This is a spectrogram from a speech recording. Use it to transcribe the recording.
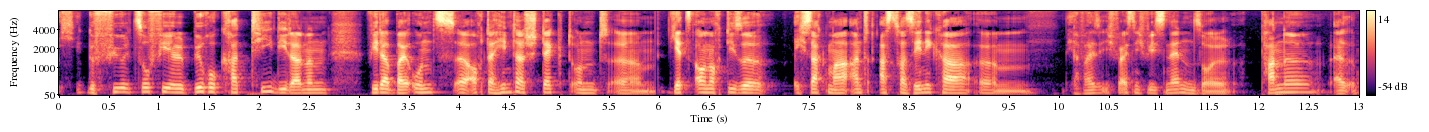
echt gefühlt so viel Bürokratie, die da dann wieder bei uns äh, auch dahinter steckt und ähm, jetzt auch noch diese, ich sag mal, AstraZeneca, ähm, ja, weiß ich, ich weiß nicht, wie ich es nennen soll. Panne, also,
